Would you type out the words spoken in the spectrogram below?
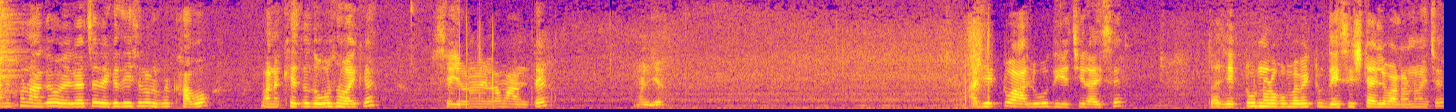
অনেকক্ষণ আগে হয়ে গেছে, রেখে দিয়েছিলাম, এবার খাব। মানে খেতে দেবো সবাইকে। সেই জন্য নিলাম আনতে। যে। আজ একটু আলুও দিয়েছি রাইসে। তো আজ একটু অন্যরকমভাবে একটু দেশি স্টাইলে বানানো হয়েছে।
